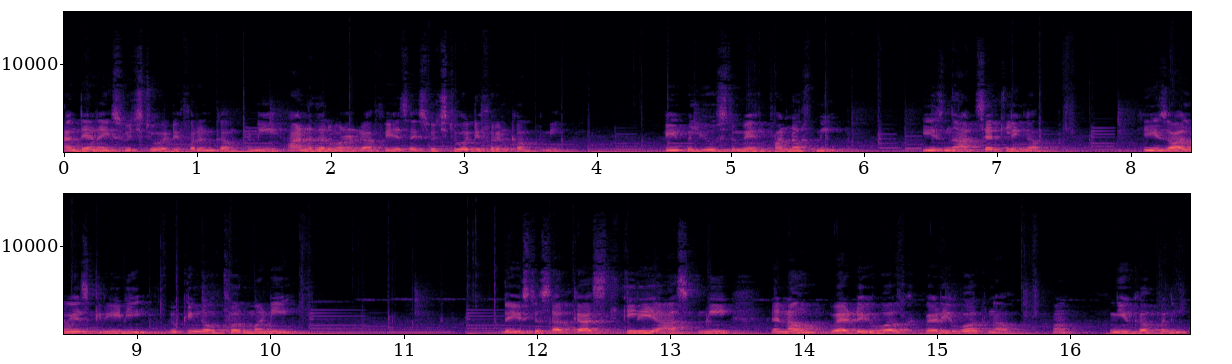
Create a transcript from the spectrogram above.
and then I switched to a different company. Another one and a half years, I switched to a different company. People used to make fun of me. He is not settling up. He is always greedy, looking out for money, they used to sarcastically ask me, and now where do you work? Where do you work now? Huh? New company?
